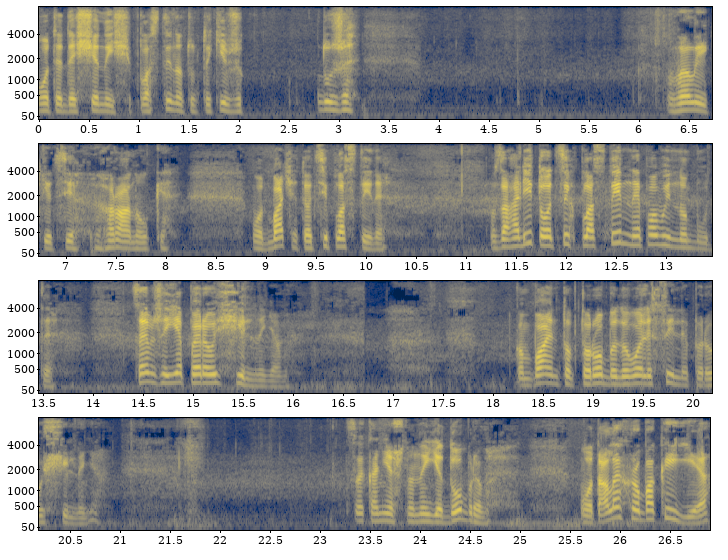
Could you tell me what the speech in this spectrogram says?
От іде ще нижче. Пластина тут такі вже дуже великі ці гранулки. От, бачите, оці пластини. Взагалі-то оцих пластин не повинно бути. Це вже є переощільненням. Комбайн, тобто, робить доволі сильне переощільнення. Це, звісно, не є добрим. От, але хробаки є.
